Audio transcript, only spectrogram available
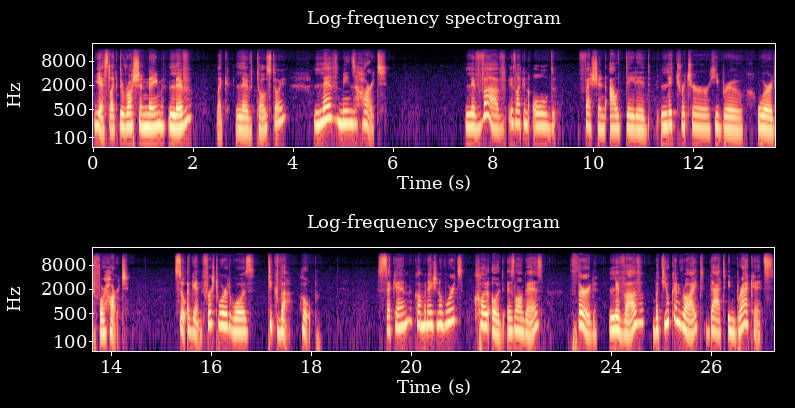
Yes, like the Russian name Lev, like Lev Tolstoy. Lev means heart. Levav is like an old fashioned, outdated literature Hebrew word for heart. So again, first word was tikva, hope. Second combination of words, kol od, as long as. Third, levav, but you can write that in brackets.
